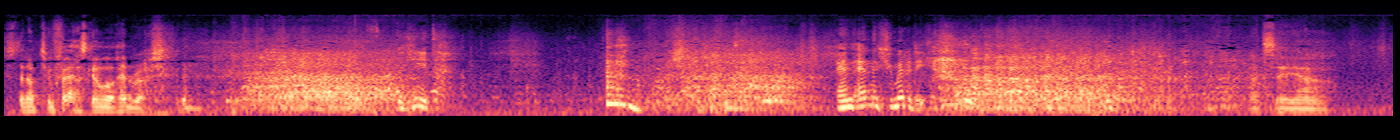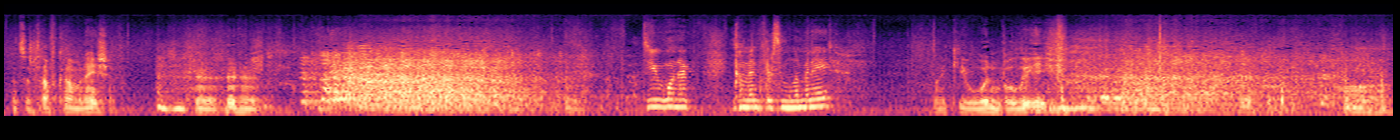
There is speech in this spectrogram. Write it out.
Stood up too fast. Got a little head rush. The heat. and and the humidity. That's a, uh, that's a tough combination. Do you want to come in for some lemonade? like you wouldn't believe. Oh.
